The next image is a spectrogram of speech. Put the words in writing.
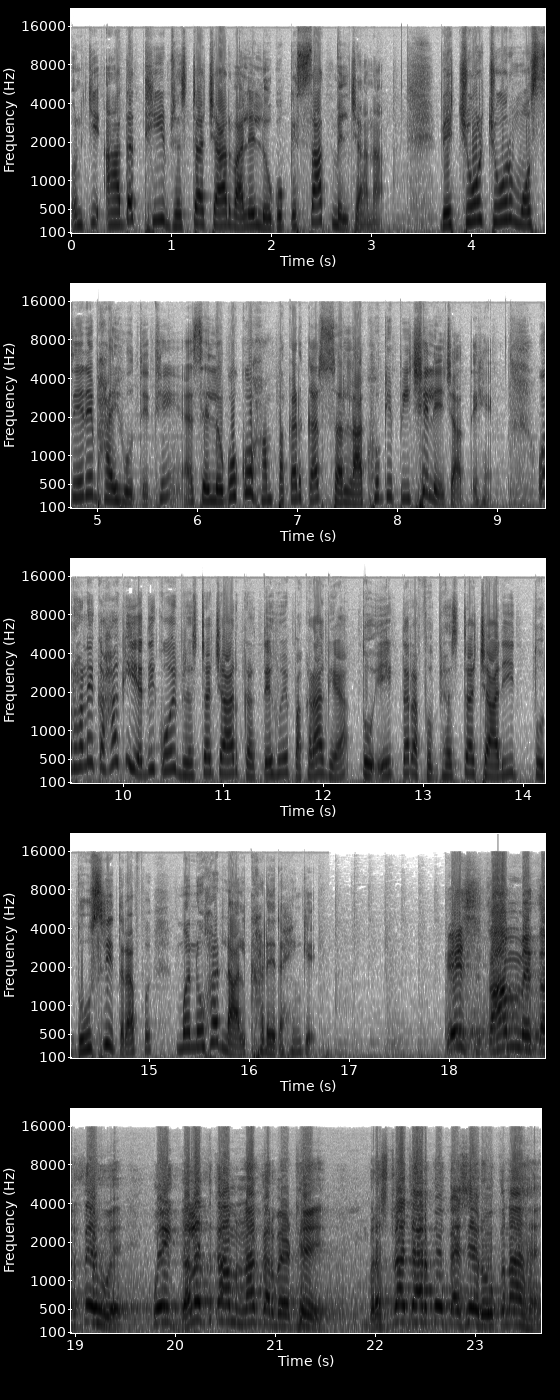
उनकी आदत थी भ्रष्टाचार वाले लोगों के साथ मिल जाना। वे चोर चोर मौसेरे भाई होते थे। ऐसे लोगों को हम पकड़कर सरलाखों के पीछे ले जाते हैं। उन्होंने कहा कि यदि कोई भ्रष्टाचार करते हुए पकड़ा गया तो एक तरफ़ भ्रष्टाचारी तो दूसरी तरफ़ मनोहर लाल खड़े रहेंगे। इस काम में करते हुए कोई गलत काम ना कर बैठे, भ्रष्टाचार को कैसे रोकना है,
